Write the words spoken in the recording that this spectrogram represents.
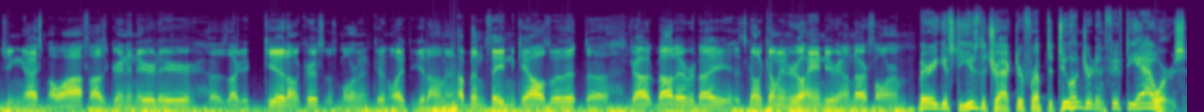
you can ask my wife. I was grinning ear to ear. I was like a kid on Christmas morning. Couldn't wait to get on it. I've been feeding the cows with it. Uh, drive it about every day. It's going to come in real handy around our farm farm. Berry gets to use the tractor for up to 250 hours.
